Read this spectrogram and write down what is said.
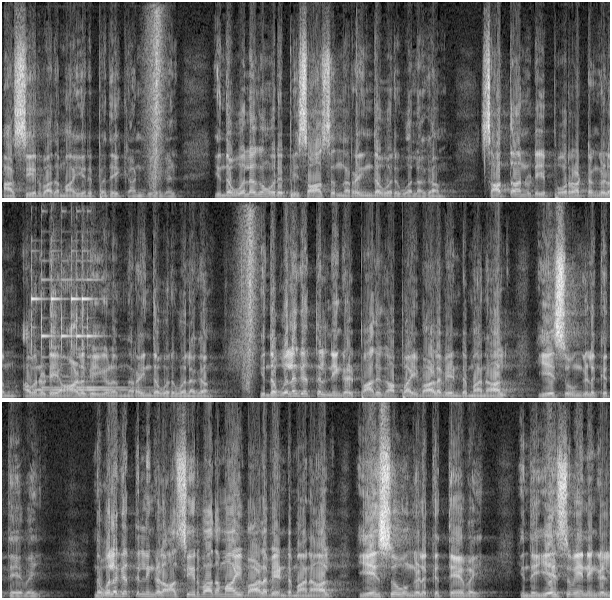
ஆசீர்வாதமாக இருப்பதை காண்பீர்கள். இந்த உலகம் ஒரு பிசாசு நிறைந்த ஒரு உலகம். சாத்தானுடைய போராட்டங்களும் அவனுடைய ஆளுகைகளும் நிறைந்த ஒரு உலகம். இந்த உலகத்தில் நீங்கள் பாதுகாப்பாய் வாழ வேண்டுமானால் இயேசு உங்களுக்கு தேவை. இந்த உலகத்தில் நீங்கள் ஆசீர்வாதமாய் வாழ வேண்டுமானால் இயேசு உங்களுக்கு தேவை. இந்த இயேசுவை நீங்கள்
